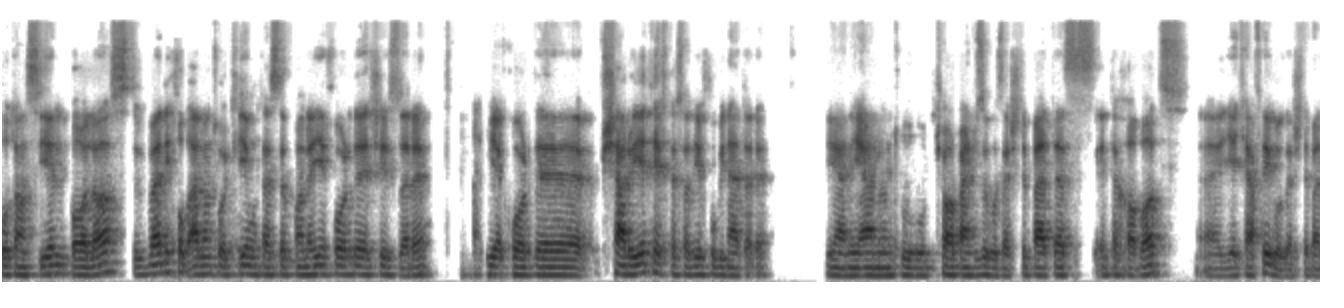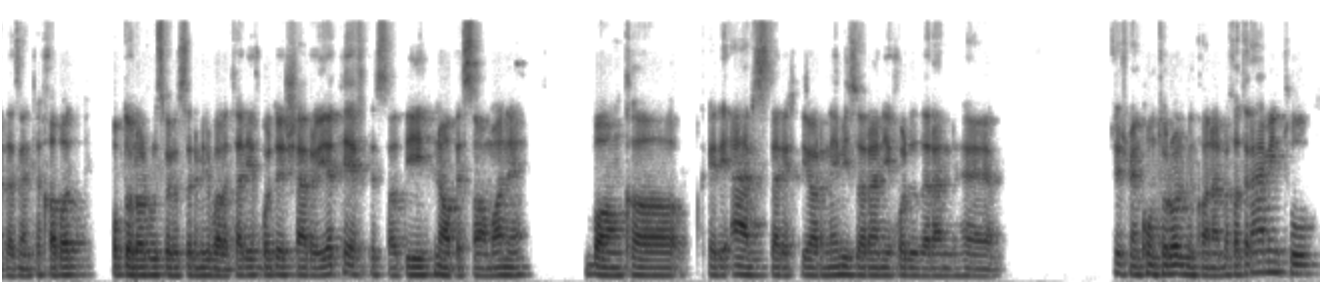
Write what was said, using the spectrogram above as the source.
پتانسیل بالاست ولی خب الان ترکیه متاسفانه یه خورده چیز داره یه خورده شرایط اقتصادی خوبی نداره. یعنی الان تو چهار پنج روز گذشته بعد از انتخابات یک هفته گذشته بعد از انتخابات خب دلار روز به روز داره میره بالاتر. یه خورده شرایط اقتصادی نابسامانه. بانک ها خیلی ارز در اختیار نمی‌ذارن یه خورده دارن میگن کنترل می‌کنن. به خاطر همین تو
